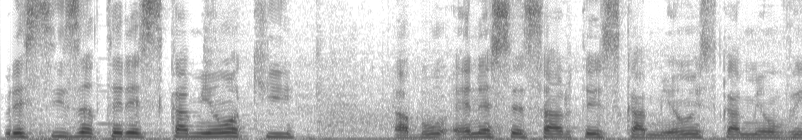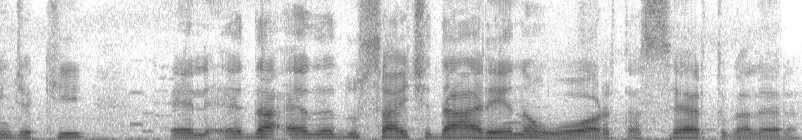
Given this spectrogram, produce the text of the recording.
Precisa ter esse caminhão aqui, tá bom? É necessário ter esse caminhão. Esse caminhão vende aqui ele é, da, é do site da Arena War, tá certo, galera?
